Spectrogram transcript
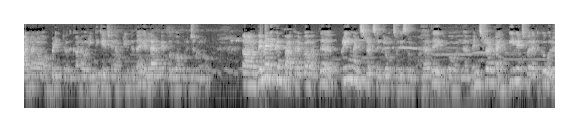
பண்ணணும் அப்படின்றதுக்கான ஒரு இண்டிகேஷன் அப்படின்றத எல்லாருமே பொதுவாக புரிஞ்சுக்கணும். விமெனுக்குன்னு பார்க்குறப்ப வந்து ப்ரீ மென்ஸ்ட்ரல் சிண்ட்ரோம் சொல்லி சொல்லுவோம். அதாவது இப்போ இந்த மென்ஸ்ட்ரல் டைம் பீரியட்ஸ் வர்றதுக்கு ஒரு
